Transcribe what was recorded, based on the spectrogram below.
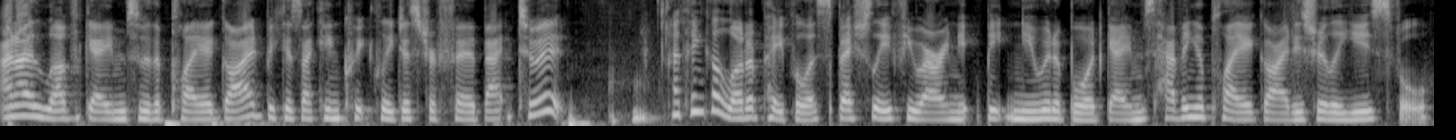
And I love games with a player guide because I can quickly just refer back to it. I think a lot of people, especially if you are a bit newer to board games, having a player guide is really useful.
